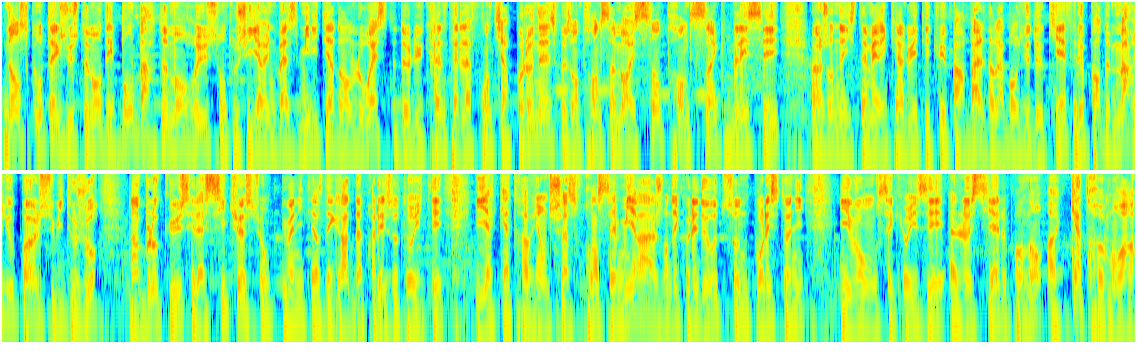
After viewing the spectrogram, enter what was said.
Dans ce contexte, justement, des bombardements russes ont touché hier une base militaire dans l'ouest de l'Ukraine, près de la frontière polonaise, faisant 35 morts et 135 blessés. Un journaliste américain lui a été tué par balle dans la banlieue de Kiev et le port de Mariupol subit toujours un blocus et la situation humanitaire se dégrade d'après les autorités. Il y a quatre avions de chasse français Mirage ont décollé de Haute-Saône pour l'Estonie. Ils vont sécuriser le ciel pendant quatre mois.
